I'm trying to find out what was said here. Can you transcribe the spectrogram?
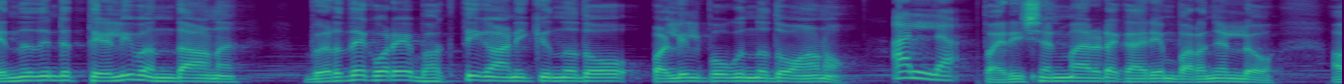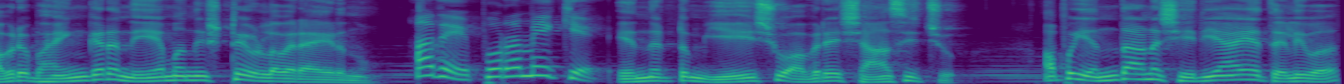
എന്നതിന്റെ തെളിവ് എന്താണ് വെറുതെ കുറെ ഭക്തി കാണിക്കുന്നതോ പള്ളിയിൽ പോകുന്നതോ ആണോ? അല്ല. പരീശന്മാരുടെ കാര്യം പറഞ്ഞല്ലോ അവർ ഭയങ്കര നിയമനിഷ്ഠയുള്ളവരായിരുന്നു. അതെ പുറമേക്ക്. എന്നിട്ടും യേശു അവരെ ശാസിച്ചു. അപ്പോൾ എന്താണ് ശരിയായ തെളിവ്?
